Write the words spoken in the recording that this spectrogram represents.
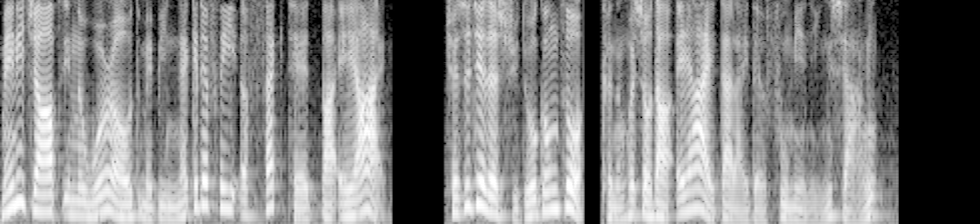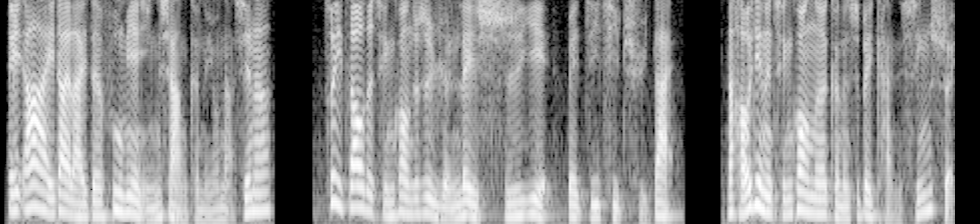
Many jobs in the world may be negatively affected by AI。全世界的许多工作 可能会受到 AI 带来的负面影响。AI 带来的负面影响可能有哪些呢？最糟的情况就是人类失业，被机器取代。那好一点的情况呢，可能是被砍薪水。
